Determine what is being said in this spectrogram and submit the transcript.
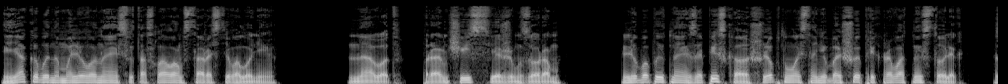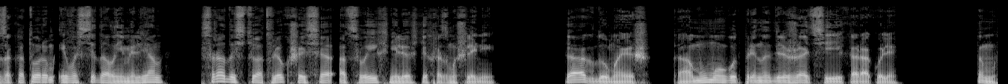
якобы намалеванное Святославом старости Волонию. «На вот, промчись свежим взором». Любопытная записка шлепнулась на небольшой прикроватный столик, за которым и восседал Емельян, с радостью отвлекшийся от своих нелегких размышлений. «Как думаешь, Кому могут принадлежать сии каракули? Хм,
